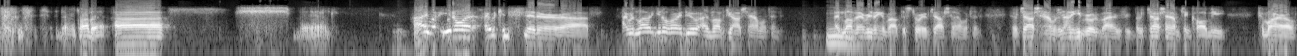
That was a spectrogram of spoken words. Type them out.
I never thought of that. Uh, man, I you know what I would consider. Uh, I would love. You know what I do? I love Josh Hamilton. I love everything about the story of Josh Hamilton. If Josh Hamilton, I mean, he wrote a biography, but if Josh Hamilton called me tomorrow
